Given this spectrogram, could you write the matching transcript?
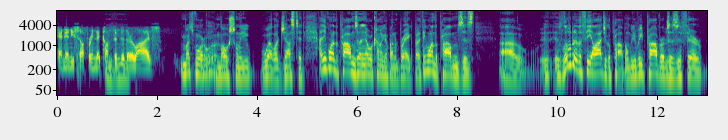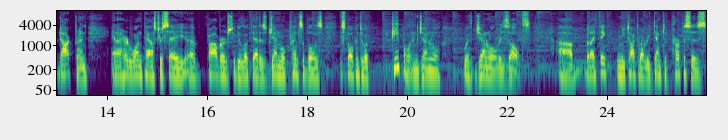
and any suffering that comes mm-hmm. into their lives much more okay. emotionally well adjusted. I think one of the problems, I know we're coming up on a break, but I think one of the problems is uh, is a little bit of a theological problem. We read Proverbs as if they're doctrine, and I heard one pastor say uh, Proverbs should be looked at as general principles spoken to a people in general with general results. Uh, but I think when you talked about redemptive purposes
